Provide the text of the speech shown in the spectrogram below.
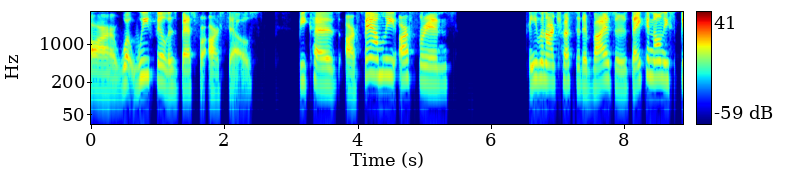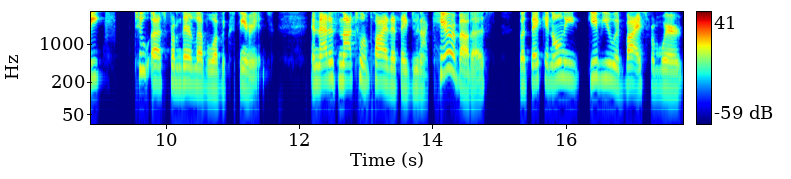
or what we feel is best for ourselves. Because our family, our friends, even our trusted advisors, they can only speak to us from their level of experience. And that is not to imply that they do not care about us, but they can only give you advice from where,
